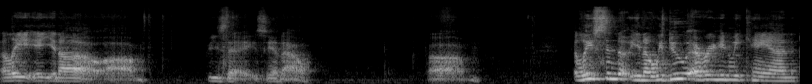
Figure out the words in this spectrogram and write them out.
At least, you know, um, these days, you know. Um, at least in the, you know, we do everything we can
